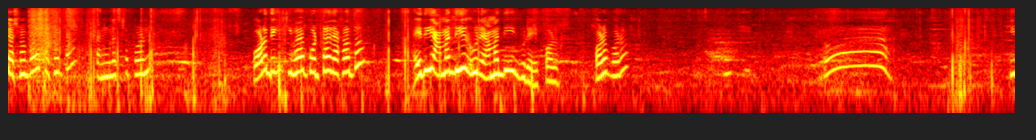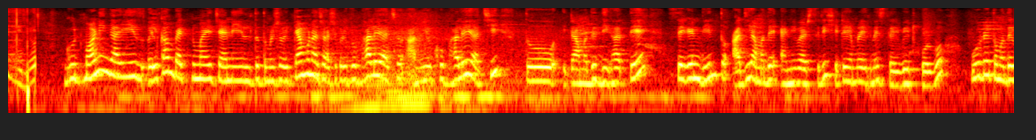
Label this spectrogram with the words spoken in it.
চশমা পরে চশমা পরো সানগ্লাসটা পরে না পরো, দেখি কীভাবে পড়তে হয়, দেখাও তো। এইদিকে, আমার দিকে ঘুরে, আমার দিকে ঘুরে। পড়ো পড়ো পড়ো good morning guys welcome back to my channel তো তোমরা সবাই কেমন আছো? আশা করি খুব ভালোই আছো। আমিও খুব ভালোই আছি। তো এটা আমাদের দীঘাতে সেকেন্ড দিন। তো আজই আমাদের অ্যানিভার্সারি সেটাই আমরা এখানে সেলিব্রেট করব। পুরোটাই তোমাদের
